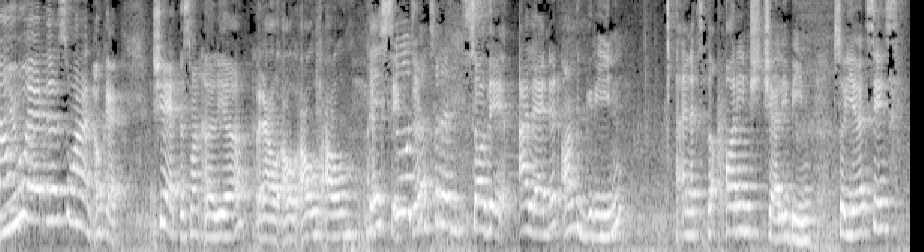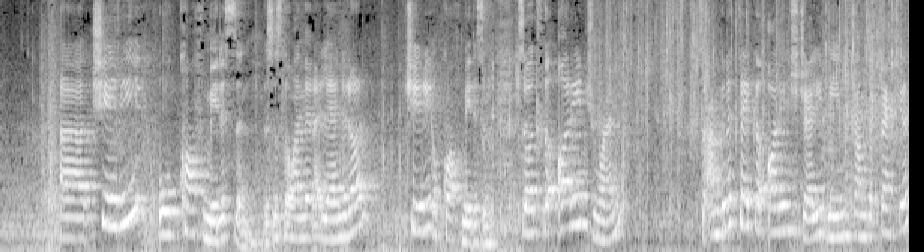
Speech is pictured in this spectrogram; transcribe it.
no. You had this one. Okay. She had this one earlier, but I'll I'll I'll, I'll There's accept two it. difference. So there, I landed on the green, and it's the orange jelly bean. So here it says uh, cherry or cough medicine. This is the one that I landed on. Cherry or cough medicine. So it's the orange one. So I'm gonna take an orange jelly bean from the packet.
